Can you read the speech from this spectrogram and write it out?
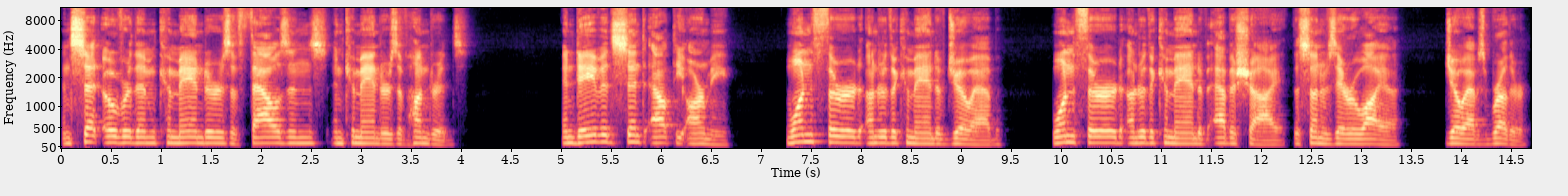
and set over them commanders of thousands and commanders of hundreds. And David sent out the army, one third under the command of Joab, one third under the command of Abishai, the son of Zeruiah, Joab's brother,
